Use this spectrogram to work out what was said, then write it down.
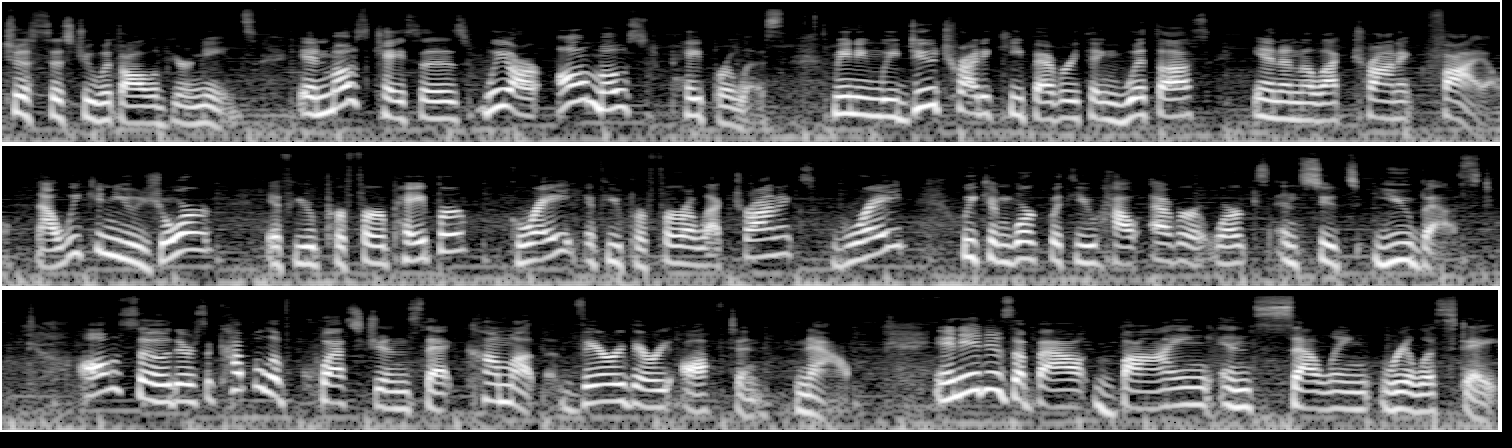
to assist you with all of your needs. In most cases, we are almost paperless, meaning we do try to keep everything with us in an electronic file. Now, we can use your, if you prefer paper, great. If you prefer electronics, great. We can work with you however it works and suits you best. Also, there's a couple of questions that come up very, very often now, and it is about buying and selling real estate.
